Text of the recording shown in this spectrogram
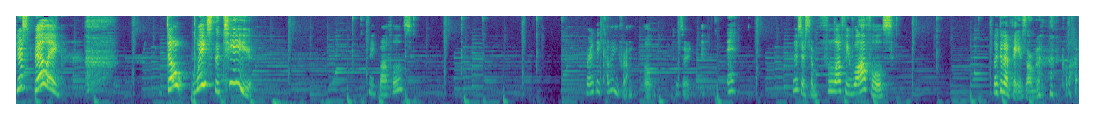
You're spilling! Don't waste the tea! Make waffles? Where are they coming from? Oh, those are... Eh. Those are some fluffy waffles. Look at that face on the clock.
